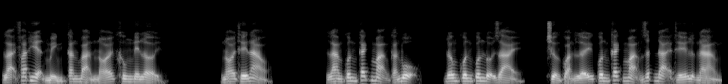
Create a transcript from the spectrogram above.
lại phát hiện mình căn bản nói không nên lời. Nói thế nào? Làm quân cách mạng cán bộ, đông quân quân đội dài trưởng quản lấy quân cách mạng rất đại thế lực nàng,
